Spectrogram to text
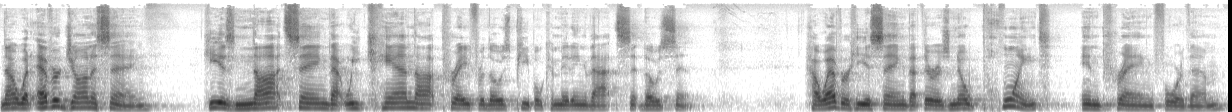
Now, whatever John is saying, he is not saying that we cannot pray for those people committing that, those sins. However, he is saying that there is no point in praying for them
